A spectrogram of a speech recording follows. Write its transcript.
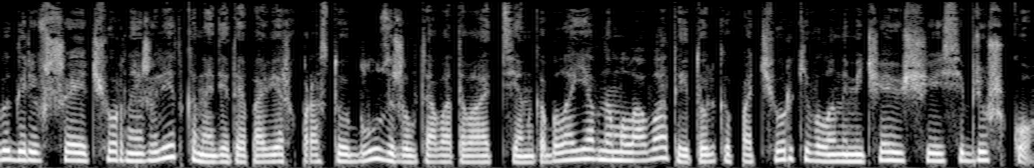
Выгоревшая черная жилетка, надетая поверх простой блузы желтоватого оттенка, была явно маловатой и только подчеркивала намечающееся брюшко.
